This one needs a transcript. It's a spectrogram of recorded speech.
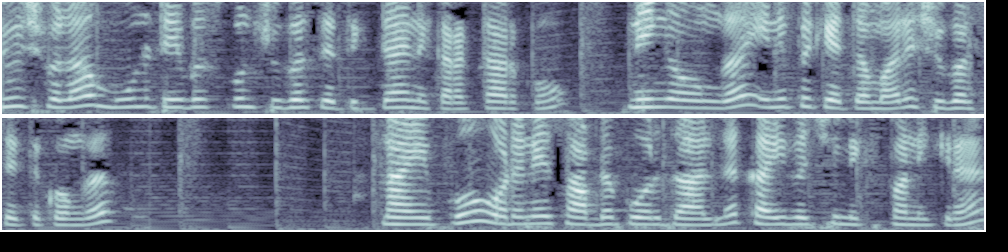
யூஸ்வலாக மூணு டேபிள் ஸ்பூன் சுகர் சேர்த்துக்கிட்டா எனக்கு கரெக்டாக இருக்கும். நீங்கள் உங்கள் இனிப்புக்கு ஏற்ற மாதிரி சுகர் சேர்த்துக்கோங்க. நான் இப்போது உடனே சாப்பிட போகிறதால கை வச்சு மிக்ஸ் பண்ணிக்கிறேன்.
